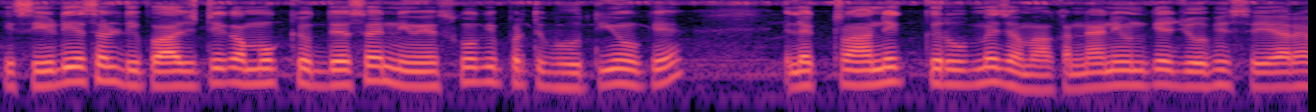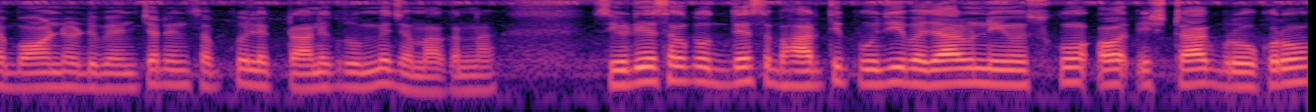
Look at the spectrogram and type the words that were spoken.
कि सी डी का मुख्य उद्देश्य है निवेशकों की प्रतिभूतियों के इलेक्ट्रॉनिक के रूप में जमा करना, यानी उनके जो भी शेयर है, बॉन्ड है डिवेंचर इन सबको इलेक्ट्रॉनिक रूप में जमा करना। सी डी एस एल का उद्देश्य भारतीय पूंजी बाज़ार में निवेशकों और स्टॉक ब्रोकरों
